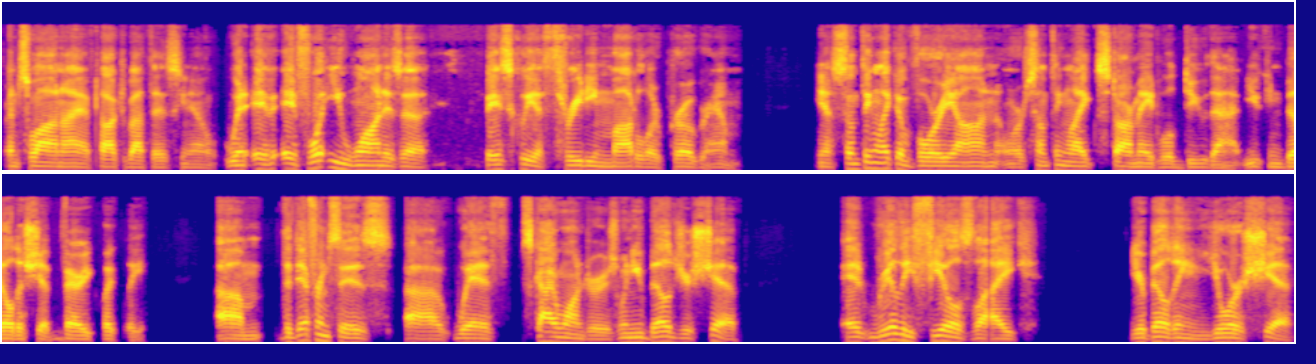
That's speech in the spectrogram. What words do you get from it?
Francois and I have talked about this. You know, when, if if what you want is a basically a 3D modeler program, you know, something like Avorion or something like StarMade will do that. You can build a ship very quickly. Um, the difference is uh, with Skywanderers, when you build your ship, it really feels like you're building your ship.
